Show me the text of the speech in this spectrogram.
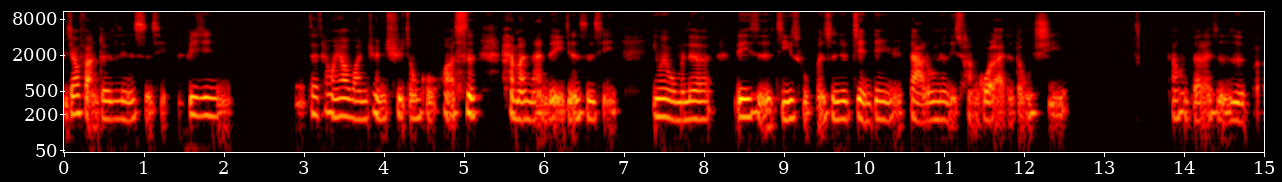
比较反对这件事情，毕竟在台湾要完全去中国化 是还蛮难的一件事情，因为我们的历史基础本身就奠定于大陆那里传过来的东西，然后再来是日本。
